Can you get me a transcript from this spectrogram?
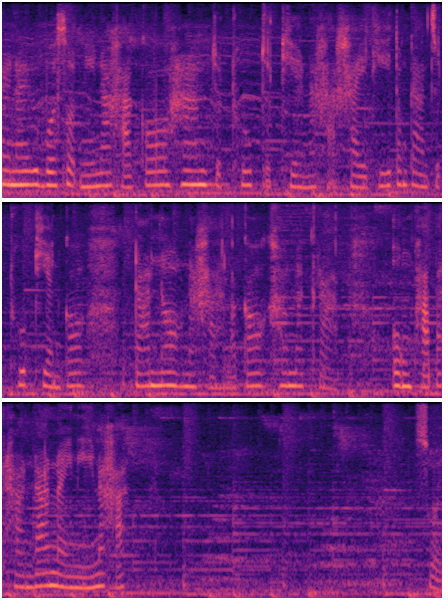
ายในอุโบสถนี้นะคะ ก็ห้ามจุดธูปจุดเทียนนะคะ ใครที่ต้องการจุดธูปเทียนก็ด้านนอกนะคะ แล้วก็เข้ามากราบองค์พระประธานด้านในนี้นะคะ สวย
